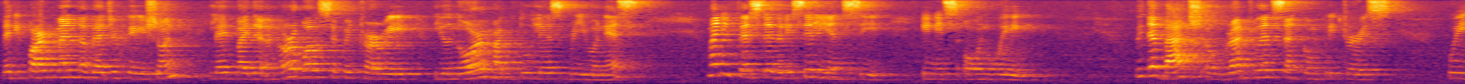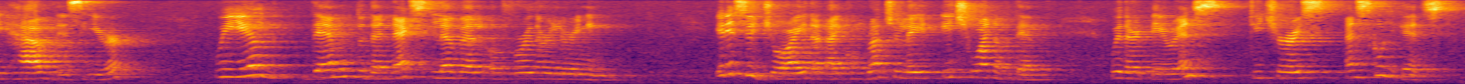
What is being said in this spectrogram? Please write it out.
the Department of Education, led by the Honorable Secretary Leonor Magtolis Briones, manifested resiliency in its own way. With a batch of graduates and completers we have this year, we yield them to the next level of further learning. It is with joy that I congratulate each one of them with their parents, teachers, and school heads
